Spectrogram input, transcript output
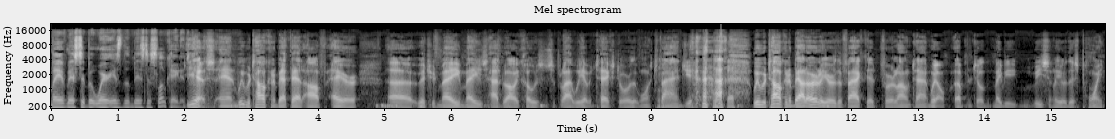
May have missed it, but where is the business located? Yes, and we were talking about that off air. Uh, Richard May, May's Hydraulic Hose and Supply. We have a tech store that wants to find you. Okay. we were talking about earlier the fact that for a long time, well, up until maybe recently or this point,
